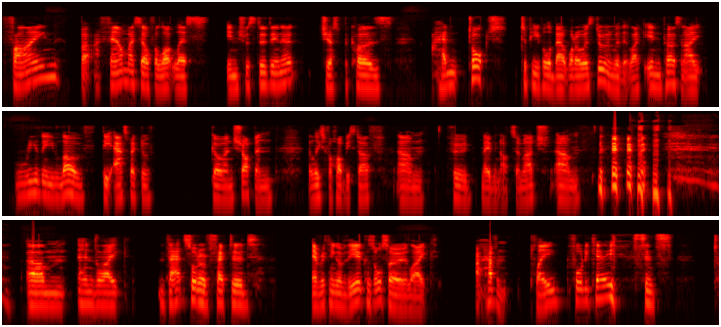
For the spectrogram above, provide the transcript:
fine. But I found myself a lot less interested in it just because I hadn't talked to people about what I was doing with it, like in person. I really love the aspect of going shopping, at least for hobby stuff. Um, food, maybe not so much. Um, um, and like that sort of affected everything over the year because also like I haven't played 40k since t-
